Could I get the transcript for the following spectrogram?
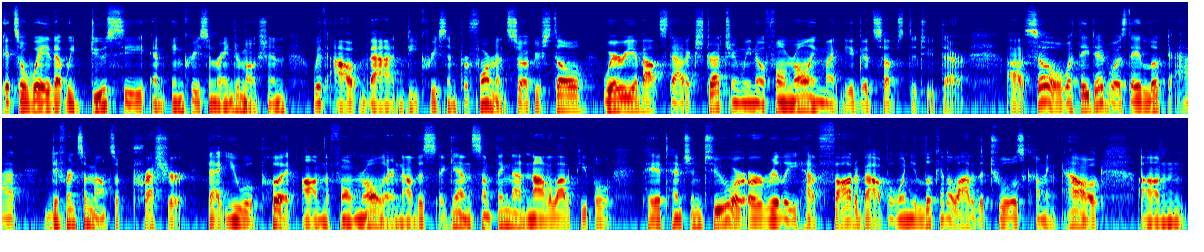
it's a way that we do see an increase in range of motion without that decrease in performance. So if you're still wary about static stretching, we know foam rolling might be a good substitute there. Uh, so what they did was they looked at different amounts of pressure that you will put on the foam roller. Now this again something that not a lot of people pay attention to or, or really have thought about, but when you look at a lot of the tools coming out, um,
